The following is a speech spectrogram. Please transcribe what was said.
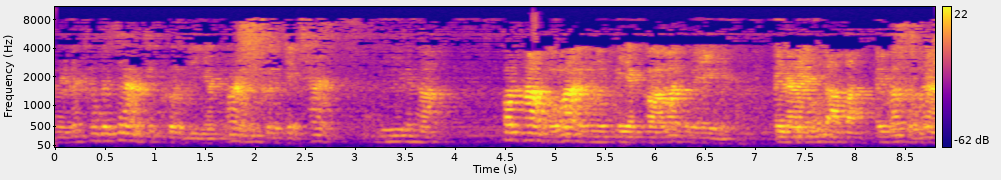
อะไรนะข้าพเจ้าจะเกิดดีอย่างมากไม่เกิดเจ็ดชาตินี่นะครับก็เท่ากับว่ามันพยากรณ์ว่าตัวเองเนี่ยเป็นอะไรเป็นดาบันเป็นพระโสดา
